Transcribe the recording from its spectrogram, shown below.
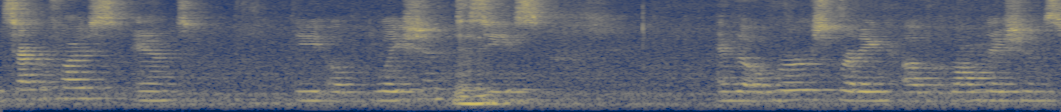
the sacrifice and the oblation to Mhm. cease, and the overspreading of abominations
